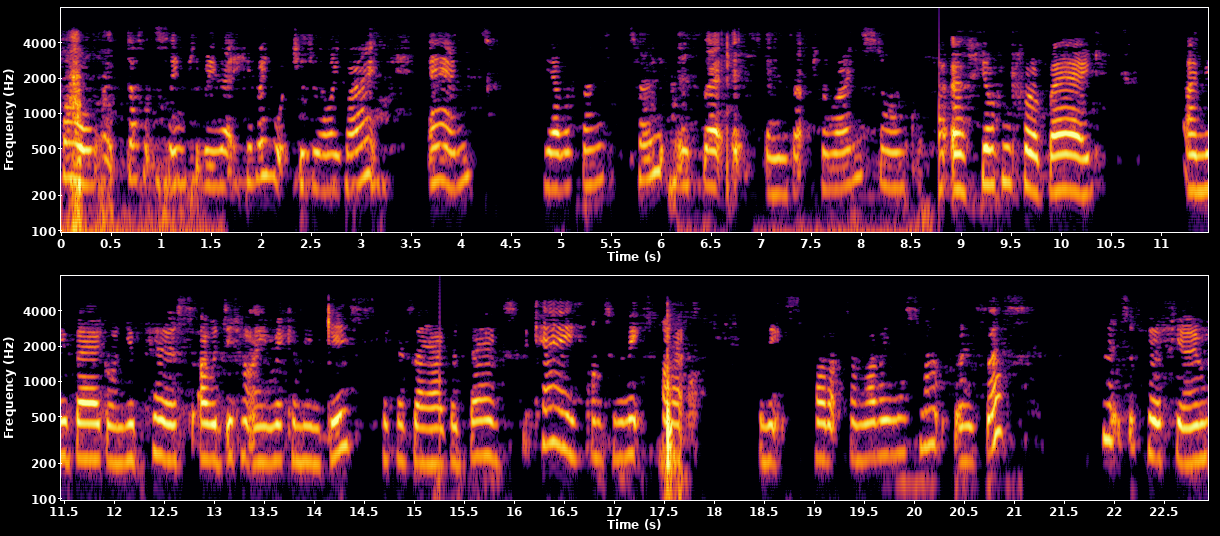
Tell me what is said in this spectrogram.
full it doesn't seem to be that heavy which is really great and the other thing too is that it stands up to a rainstorm. If you're looking for a bag, a new bag or new purse, I would definitely recommend Guess because they are good bags. Okay, on to the next product. The next product I'm loving this month is this. And it's a perfume.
